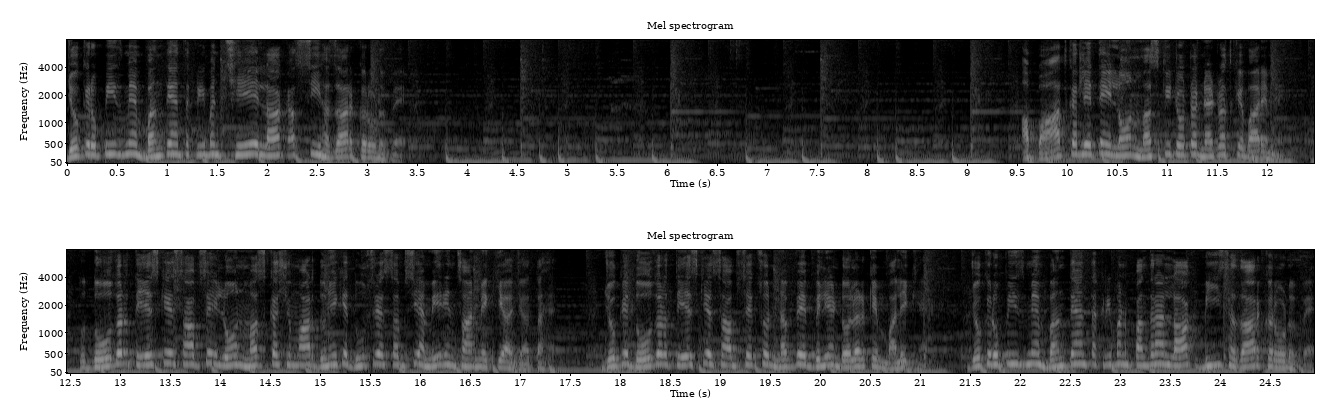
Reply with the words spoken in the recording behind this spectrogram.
जो कि रुपीज़ में बनते हैं तकरीबन छह लाख अस्सी हज़ार करोड़ रुपए। अब बात कर लेते हैं इलोन मस्क की टोटल नेटवर्थ के बारे में। तो 2023 के हिसाब से इलोन मस्क का शुमार दुनिया के दूसरे सबसे अमीर इंसान में किया जाता है, जो कि 2023 के हिसाब से 190 बिलियन डॉलर के मालिक हैं, जो कि रुपीज़ में बनते हैं तकरीबन 15 लाख बीस हज़ार करोड़ रुपए।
